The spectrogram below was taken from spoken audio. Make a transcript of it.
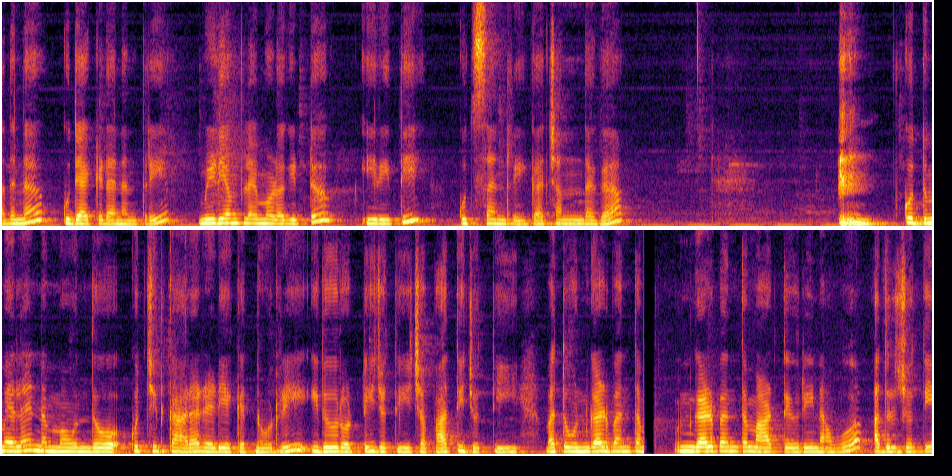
ಅದನ್ನು ಕುದಿಯಾಕಿಡನಂತ್ರಿ. ಮೀಡಿಯಮ್ ಫ್ಲೇಮ್ ಒಳಗಿಟ್ಟು ಈ ರೀತಿ ಕುದ್ಸನ್ರಿ ಈಗ ಚಂದಾಗ. ಕುದ್ದ ಮೇಲೆ ನಮ್ಮ ಒಂದು ಕುಚ್ಚಿದ ಖಾರ ರೆಡಿ ಆಕೈತೆ ನೋಡ್ರಿ. ಇದು ರೊಟ್ಟಿ ಜೊತೆ, ಚಪಾತಿ ಜೊತೆ, ಮತ್ತು ಉಣ್ಗಡ್ ಬಂತ ಉಣ್ಗಡ್ ಮಾಡ್ತೀವಿ ರೀ ನಾವು. ಅದ್ರ ಜೊತೆ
